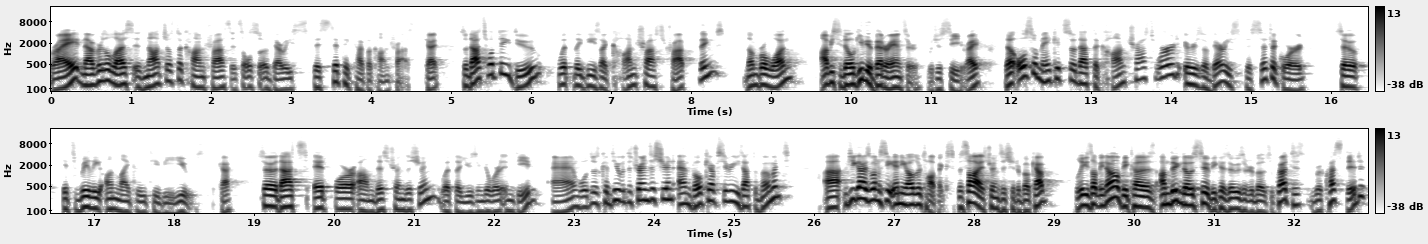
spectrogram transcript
Right? Nevertheless is not just a contrast, it's also a very specific type of contrast. Okay. So that's what they do with like these like contrast trap things. Number one, obviously they'll give you a better answer, which is C, right? They'll also make it so that the contrast word is a very specific word. So it's really unlikely to be used. Okay. So that's it for um, this transition with uh, using the word indeed. And we'll just continue with the transition and vocab series at the moment. Uh, if you guys want to see any other topics besides transition to vocab, please let me know because I'm doing those too because those are the most requested.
